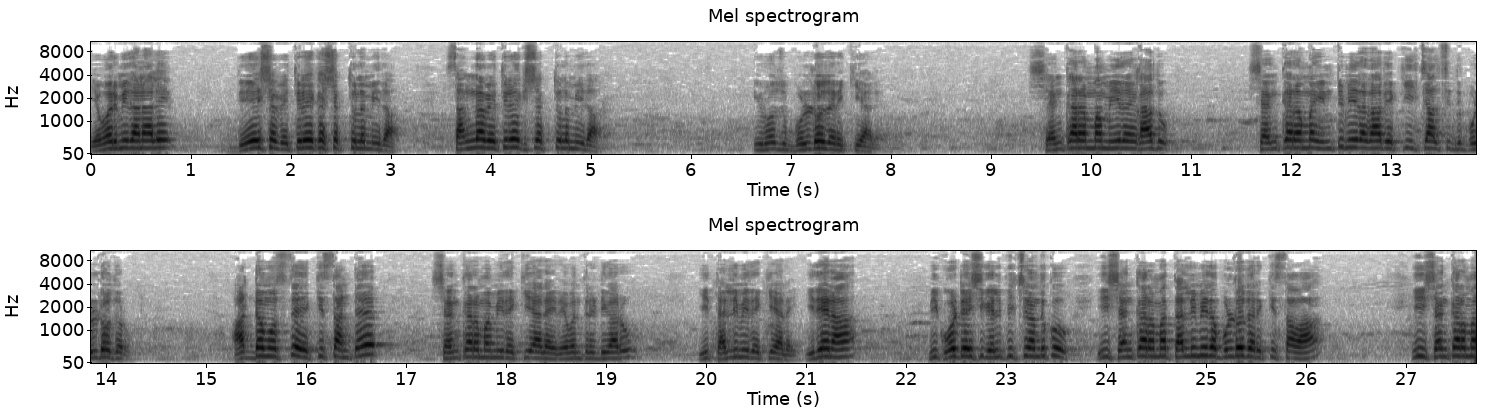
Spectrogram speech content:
ఎవరి మీద అనాలి? దేశ వ్యతిరేక శక్తుల మీద సంఘ వ్యతిరేక శక్తుల మీద ఈరోజు బుల్డోజర్ ఎక్కియాలి. శంకరమ్మ మీద కాదు శంకరమ్మ ఇంటి మీద కాదు ఎక్కి ఇచ్చాల్సింది బుల్డోజర్. అడ్డం వస్తే ఎక్కిస్తా అంటే శంకరమ్మ మీద ఎక్కియాలి రేవంత్ రెడ్డి గారు ఈ తల్లి మీద ఎక్కియాలి. ఇదేనా? మీకు ఓటేసి గెలిపించినందుకు ఈ శంకరమ్మ తల్లి మీద బుల్డోజర్ ఎక్కిస్తావా? ఈ శంకరమ్మ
